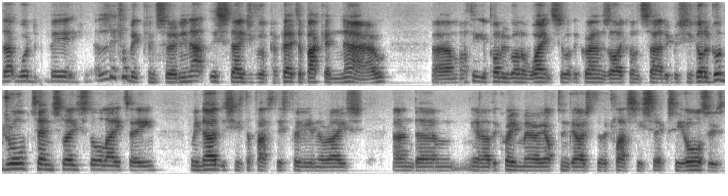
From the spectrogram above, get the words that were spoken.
that would be a little bit concerning at this stage if we're prepared to back her now. Um, I think you probably want to wait and see what the ground's like on Saturday, but she's got a good draw potentially, stall 18. We know that she's the fastest filly in the race. And, um, you know, the Queen Mary often goes to the classy, sexy horses.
